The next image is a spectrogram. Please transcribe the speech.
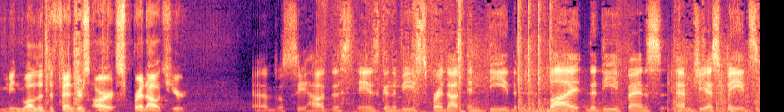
Meanwhile, the defenders are spread out here. And we'll see how this is going to be spread out indeed by the defense. MGS Spades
